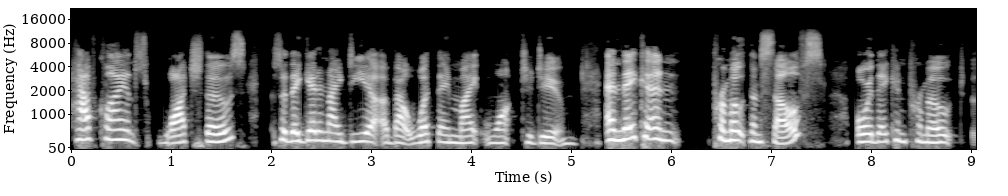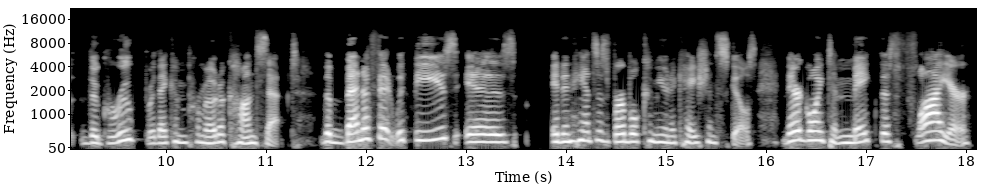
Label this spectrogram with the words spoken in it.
Have clients watch those so they get an idea about what they might want to do. And they can promote themselves or they can promote the group or they can promote a concept. The benefit with these is it enhances verbal communication skills. They're going to make this flyer,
